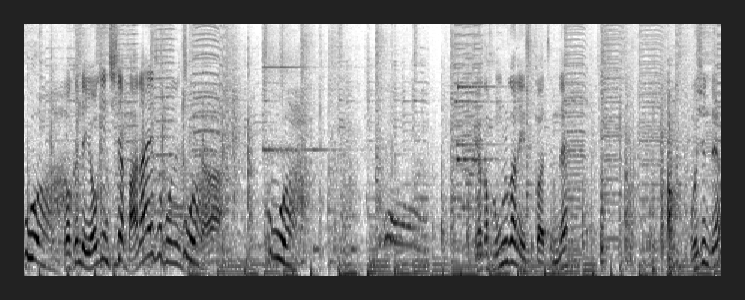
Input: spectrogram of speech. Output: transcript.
우와. 와 근데 여긴 진짜 만화에서 보는 집이다. 우와. 약간 박물관에 있을 것 같은데? 멋있는데요?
